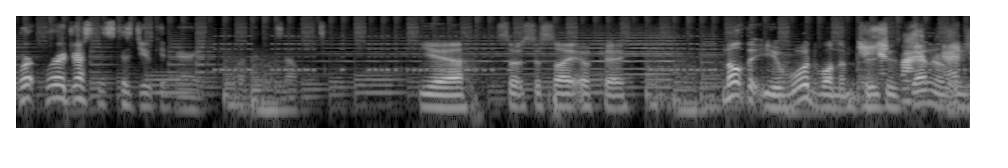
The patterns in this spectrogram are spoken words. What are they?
We're, we're addressing this because Duke and Mary. So. Yeah. So it's just like okay. Not that you would want him to, because generally,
